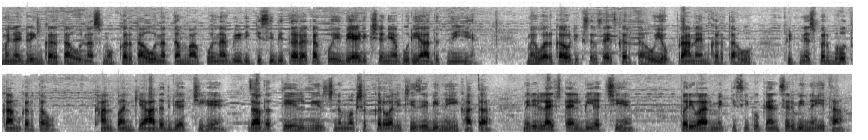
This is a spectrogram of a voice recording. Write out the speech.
मैं ना ड्रिंक करता हूँ, ना स्मोक करता हूँ, ना तंबाकू, ना बीड़ी, किसी भी तरह का कोई भी एडिक्शन या बुरी आदत नहीं है। मैं वर्कआउट एक्सरसाइज करता हूँ, योग प्राणायाम करता हूँ, फिटनेस पर बहुत काम करता हूँ। खान पान की आदत भी अच्छी है। ज़्यादा तेल, मिर्च, नमक, शक्कर वाली चीज़ें भी नहीं खाता। मेरी लाइफस्टाइल भी अच्छी है। परिवार में किसी को कैंसर भी नहीं था।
